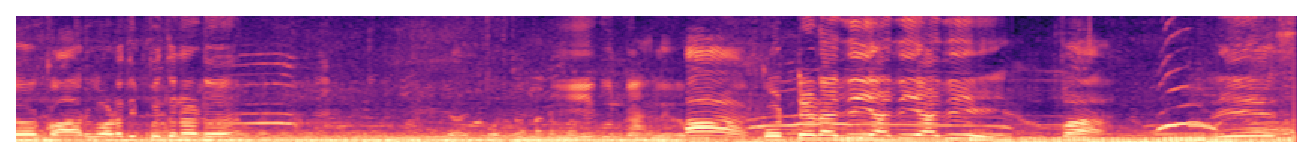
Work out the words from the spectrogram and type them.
అయ్యో కారు కూడా తిప్పుతున్నాడు. కొట్టాడు అది అది అది. అబ్బా రేస్.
